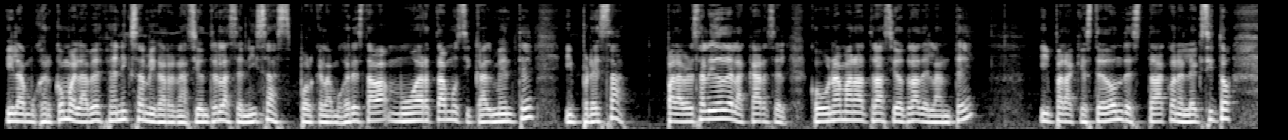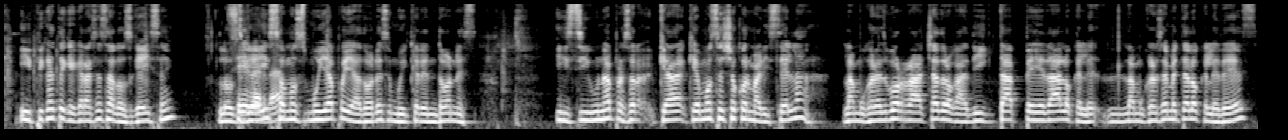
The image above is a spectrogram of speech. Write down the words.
Y la mujer como el ave fénix, amiga, renació entre las cenizas, porque la mujer estaba muerta musicalmente y presa. Para haber salido de la cárcel con una mano atrás y otra adelante, y para que esté donde está con el éxito. Y fíjate que gracias a los gays, ¿eh? Los Sí, gays ¿verdad? somos muy apoyadores y muy querendones. Y si una persona, ¿qué, ha- qué hemos hecho con Marisela? La mujer es borracha, drogadicta, peda, lo que le- la mujer se mete a lo que le des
